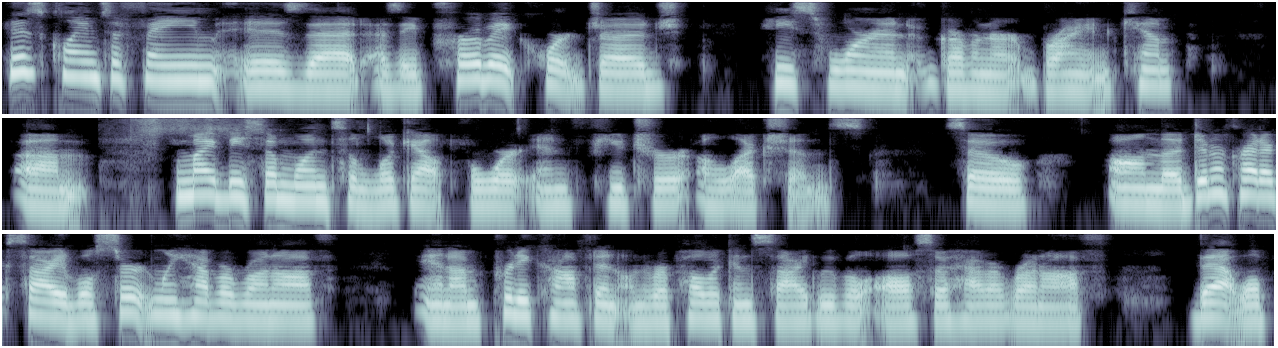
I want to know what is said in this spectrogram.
His claim to fame is that as a probate court judge, he swore in Governor Brian Kemp. Um, he might be someone to look out for in future elections. So, on the Democratic side, we'll certainly have a runoff. And I'm pretty confident on the Republican side, we will also have a runoff that will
